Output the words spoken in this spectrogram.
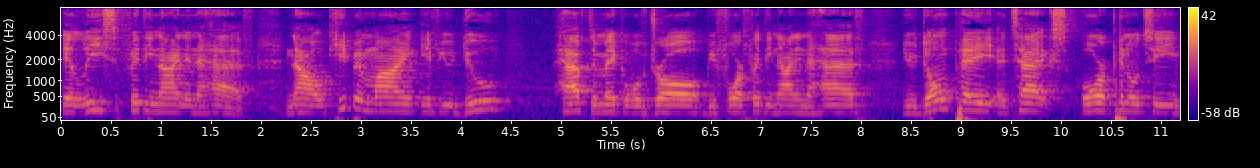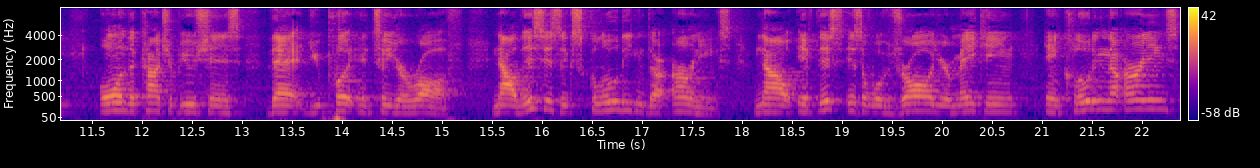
at least 59 and a half. Now, keep in mind if you do have to make a withdrawal before 59 and a half, you don't pay a tax or penalty on the contributions that you put into your Roth. Now, this is excluding the earnings. Now, if this is a withdrawal you're making, including the earnings,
